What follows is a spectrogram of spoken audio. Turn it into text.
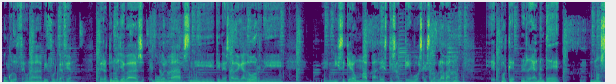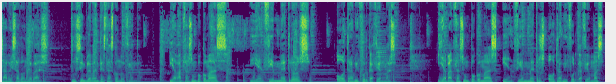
un cruce, una bifurcación. Pero tú no llevas Google Maps, ni tienes navegador, ni, ni siquiera un mapa de estos antiguos que se doblaban, ¿no? Eh, Porque realmente no sabes a dónde vas. Tú simplemente estás conduciendo. Y avanzas un poco más y en 100 metros otra bifurcación más. Y avanzas un poco más y en 100 metros otra bifurcación más.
